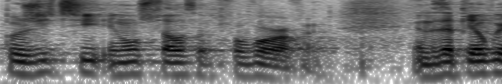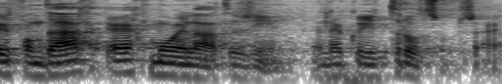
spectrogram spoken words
positie in ons veld hebt verworven. En dat heb je ook weer vandaag erg mooi laten zien. En daar kun je trots op zijn.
